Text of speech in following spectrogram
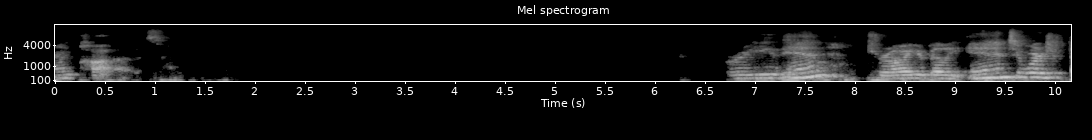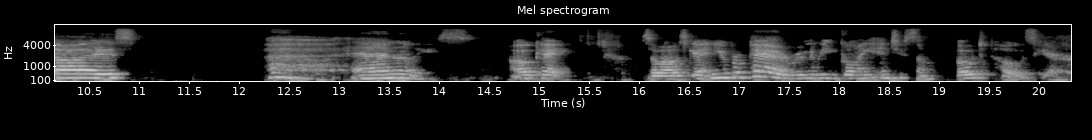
And pause. Breathe in, draw your belly in towards your thighs, and release. Okay, so I was getting you prepared. We're gonna be going into some boat pose here.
